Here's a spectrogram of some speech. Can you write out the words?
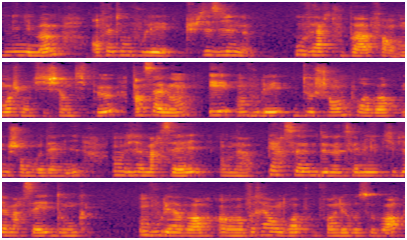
minimum. En fait on voulait cuisine ouverte ou pas, enfin moi je m'en fichais un petit peu, un salon et on voulait deux chambres pour avoir une chambre d'amis. On vit à Marseille, on a personne de notre famille qui vit à Marseille donc on voulait avoir un vrai endroit pour pouvoir les recevoir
